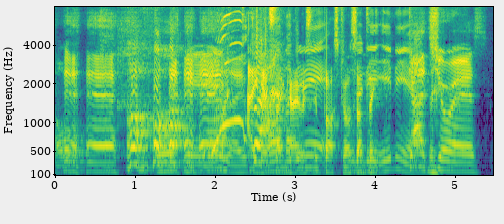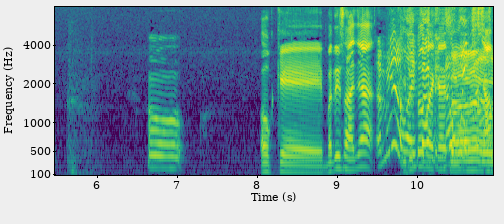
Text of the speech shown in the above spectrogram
Oke. I guess that guy was an imposter or something. Di ini ya. Got your ass. Oh, Oke, berarti sahnya itu tuh kayak itu. Apa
